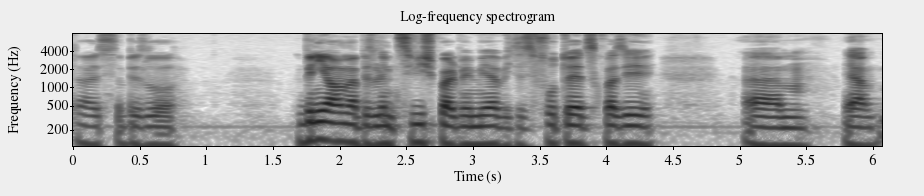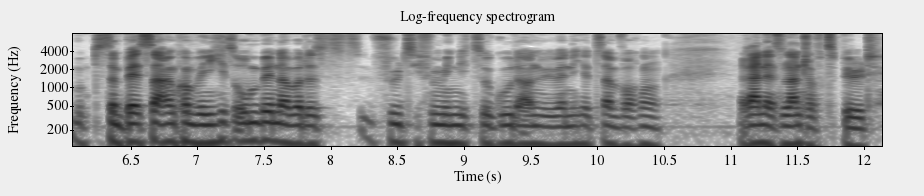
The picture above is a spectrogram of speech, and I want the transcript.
da ist ein bisschen, bin ich auch immer ein bisschen im Zwiespalt mit mir, ob ich das Foto jetzt quasi ähm, ja, ob das dann besser ankommt, wenn ich jetzt oben bin, aber das fühlt sich für mich nicht so gut an, wie wenn ich jetzt einfach ein reines Landschaftsbild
